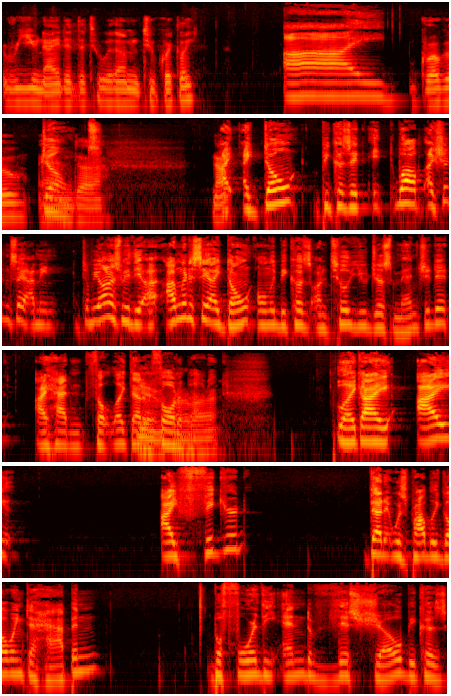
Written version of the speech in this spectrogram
reunited the two of them too quickly? I Grogu Don't. uh, no. I, I don't because it, it well I shouldn't say I mean to be honest with you I, I'm going to say I don't only because until you just mentioned it I hadn't felt like that You or thought about about it. Like I I I figured that it was probably going to happen before the end of this show because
